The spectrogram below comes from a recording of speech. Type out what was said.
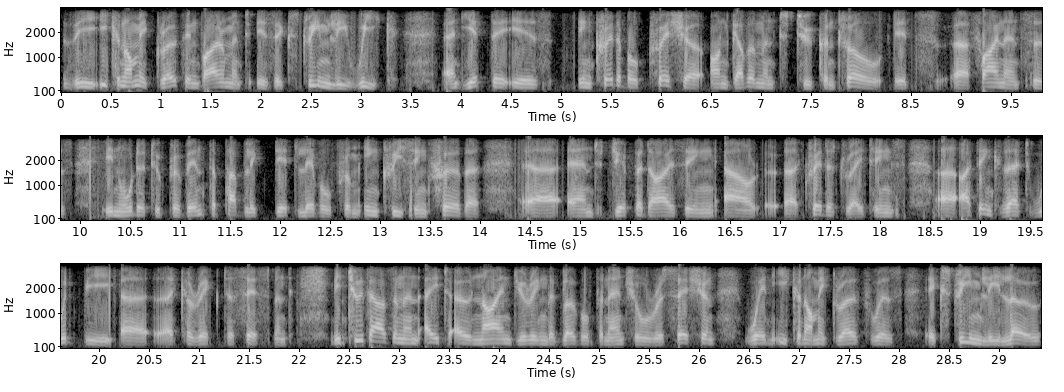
the economic growth environment is extremely weak, and yet there is incredible pressure on government to control its uh, finances in order to prevent the public debt level from increasing further uh, and jeopardizing our uh, credit ratings, uh, I think that would be uh, a correct assessment. In 2008-09, during the global financial recession, when economic growth was extremely low,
